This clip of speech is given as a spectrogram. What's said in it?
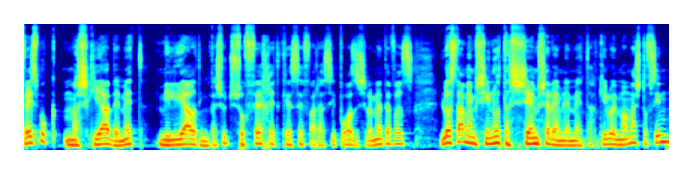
פייסבוק משקיעה באמת מיליארדים, פשוט שופכת כסף על הסיפור הזה של המטאוורס. לא סתם הם שינו את השם שלהם למטא, כאילו הם ממש תופסים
